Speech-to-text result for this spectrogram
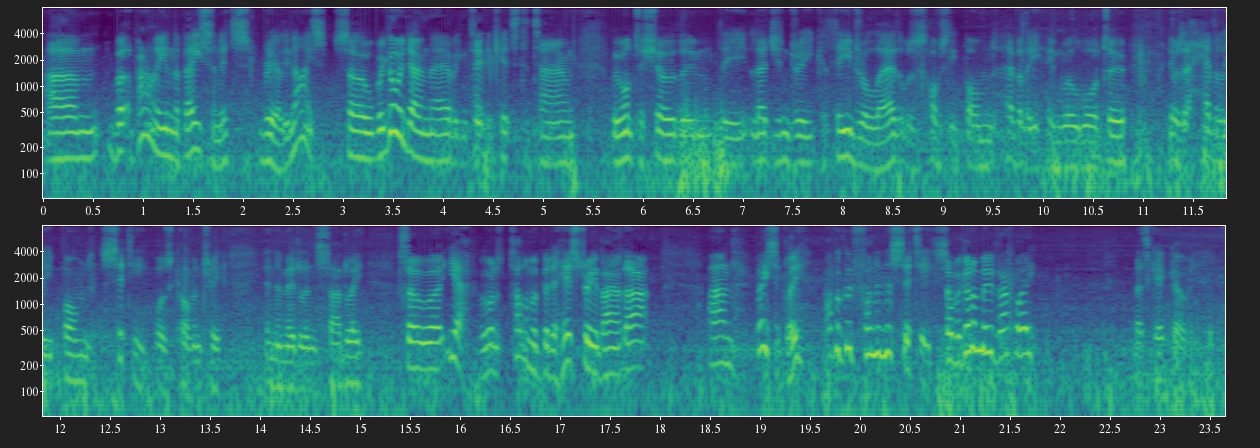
Um, but apparently in the basin it's really nice. So we're going down there, we can take the kids to town. We want to show them the legendary cathedral there that was obviously bombed heavily in World War II. It was a heavily bombed city, was Coventry in the Midlands, sadly. So uh, yeah, we want to tell them a bit of history about that and basically have a good fun in the city. So we're going to move that way. Let's get going.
